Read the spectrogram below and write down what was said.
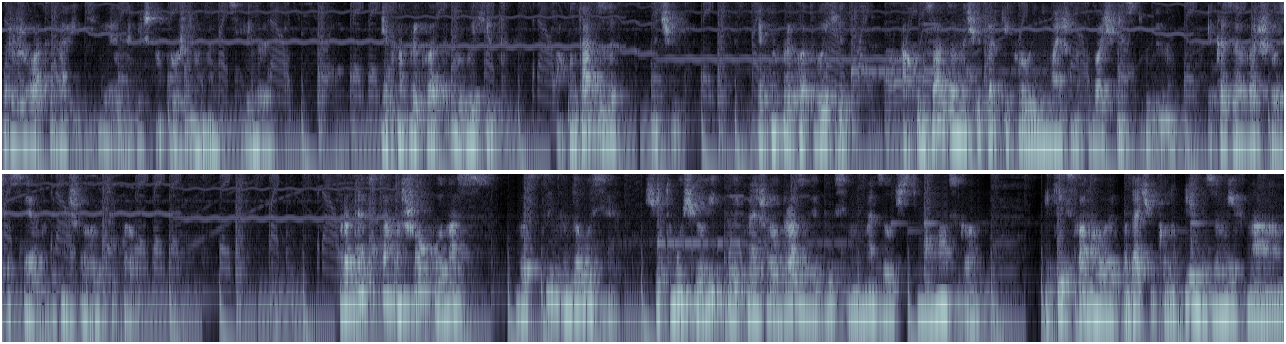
переживати навіть е, найбільш напружені моменти цієї гри. Як, наприклад, вихід Ахунтадзе, на чи- як, наприклад, вихід Ахунзадзе на четвертій хвилині майже на побачення з Трубіном, яке завершилося сейвом від нашого голкіпера. Проте в стану шоку нас вести не вдалося, й тому, що у відповідь майже одразу відбувся момент за участі Магновського, який з флангової подачі коноплі не зумів на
